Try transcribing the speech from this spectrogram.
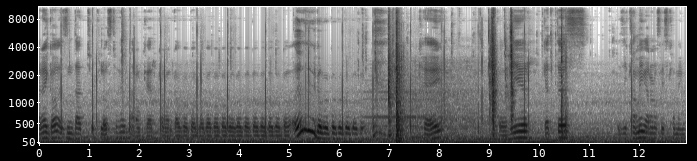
Can I go? Isn't that too close to him? I don't care. Come on, go, go, go, go, go, go, go, go, go, go, go, go, go, go, go. Go, go, go, go, go, go, go. Okay. Go here. Get this. Is he coming? I don't know if he's coming.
